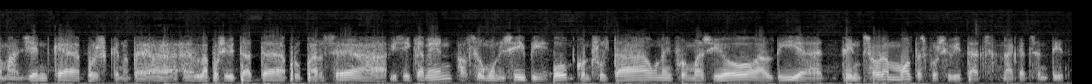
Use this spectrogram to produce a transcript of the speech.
home, gent que, pues, que no té eh, la possibilitat d'apropar-se físicament al seu municipi o consultar una informació al dia. En fi, s'obren moltes possibilitats en aquest sentit.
